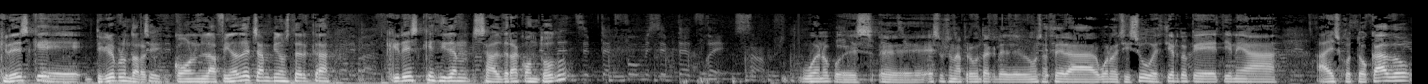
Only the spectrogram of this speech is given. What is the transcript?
¿Crees que, Eh, te quiero preguntar, sí. con la final de Champions cerca, ¿crees que Zidane saldrá con todo? Bueno, pues eh, eso es una pregunta que le debemos hacer al bueno de Sisu. Es cierto que tiene a, a Esco tocado,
